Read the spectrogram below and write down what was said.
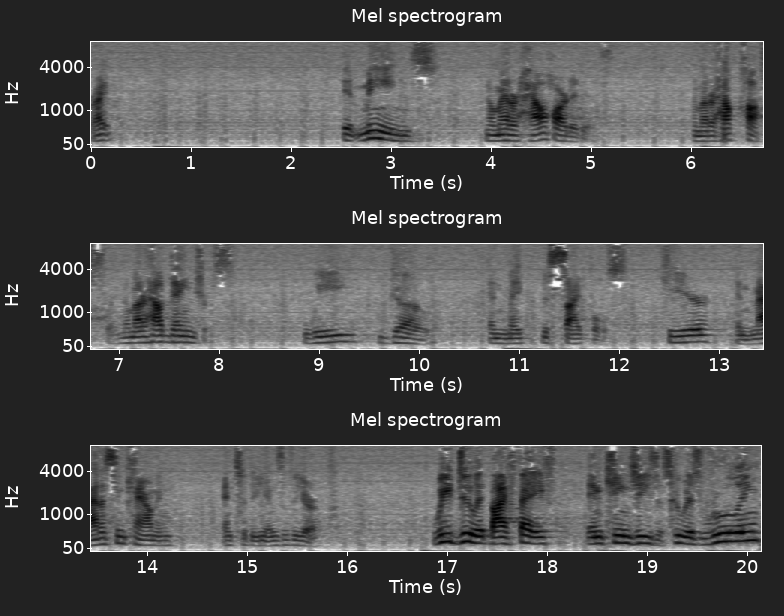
right? It means no matter how hard it is, no matter how costly, no matter how dangerous, we go and make disciples here in Madison County and to the ends of the earth. We do it by faith in King Jesus, who is ruling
